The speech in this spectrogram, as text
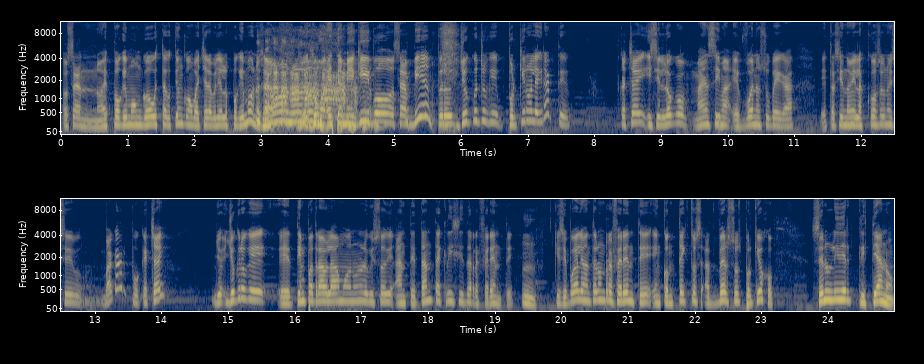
O sea, no es Pokémon Go esta cuestión como para echar a pelear los Pokémon. O sea, No, no, es no. como, este es mi equipo, o sea, bien, pero yo encuentro que, ¿por qué no alegrarte? ¿Cachai? Y si el loco, más encima, es bueno en su pega, está haciendo bien las cosas, uno dice, bacán, pues, ¿cachai? Yo, yo creo que eh, tiempo atrás hablábamos en un episodio, ante tanta crisis de referente, Mm. que se pueda levantar un referente en contextos adversos, porque ojo, ser un líder cristiano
